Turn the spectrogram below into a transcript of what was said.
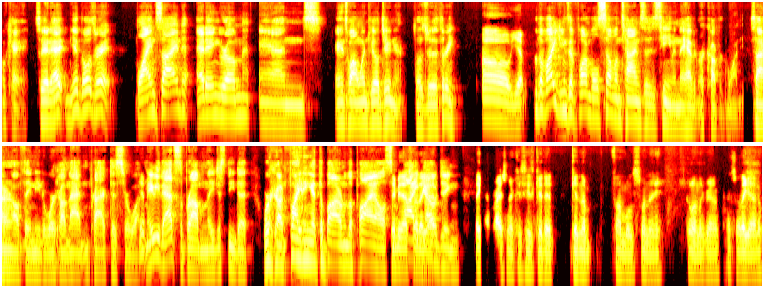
okay, so Ed, yeah, those are it. Blindside, Ed Ingram, and Antoine Winfield Jr. Those are the three. Oh, yep. But the Vikings have fumbled seven times as a team and they haven't recovered one. So I don't know if they need to work on that in practice or what. Yep. Maybe that's the problem. They just need to work on fighting at the bottom of the pile. Some Maybe that's why eye they got- gouging. They got Risner because he's good at getting the fumbles when they go on the ground. That's why they got him.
